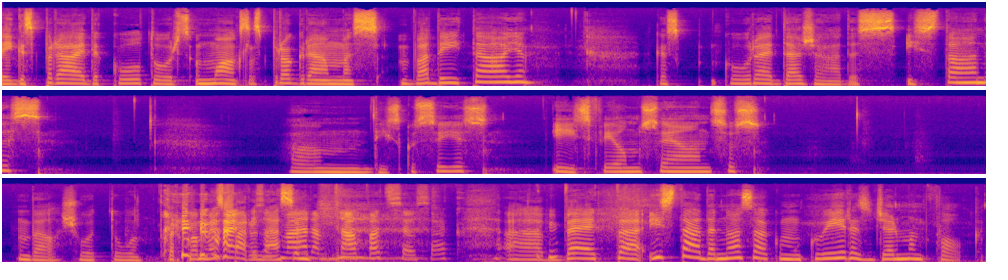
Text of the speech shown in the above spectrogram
Rīgas praida kultūras un mākslas programmas vadītāja, kas kūrē dažādas izstādes, um, diskusijas, īsfilmu seansus un vēl šo to, par ko mēs parunāsim. Tāpat sev saka. uh, bet uh, izstāde ar nosaukumu Queeras German Folk.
